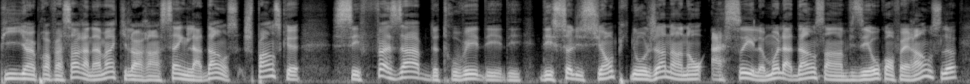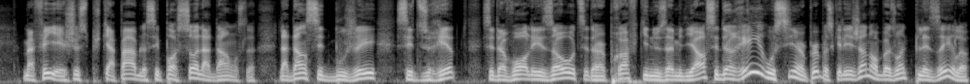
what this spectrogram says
puis il y a un professeur en avant qui leur enseigne la danse. Je pense que c'est faisable de trouver des, des, solutions, puis que nos jeunes en ont assez. Là. Moi, la danse en visioconférence, là, ma fille est juste plus capable. C'est pas ça la danse. La danse, c'est de bouger, c'est du rythme, c'est de voir les autres, c'est d'un prof qui nous améliore, c'est de rire aussi un peu parce que les jeunes ont besoin de plaisir. Là.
